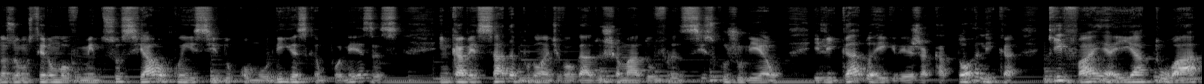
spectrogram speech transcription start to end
nós vamos ter um movimento social conhecido como Ligas Camponesas, encabeçada por um advogado chamado Francisco Julião e ligado à Igreja Católica, que vai aí atuar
